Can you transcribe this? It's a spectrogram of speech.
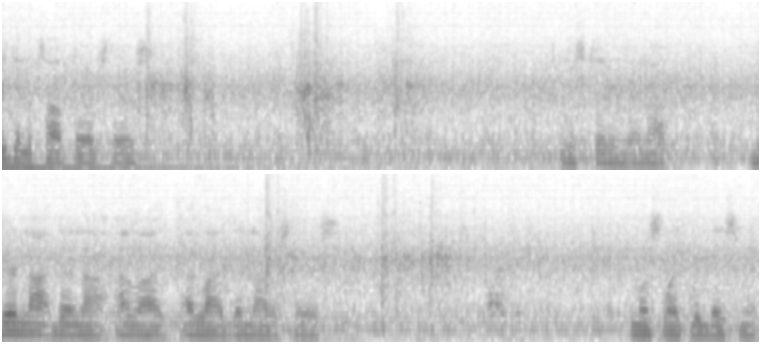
Speaking of the top, they're upstairs. I'm just kidding, they're not. They're not, they're not. I lied, I lied, they're not upstairs. Most likely basement.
